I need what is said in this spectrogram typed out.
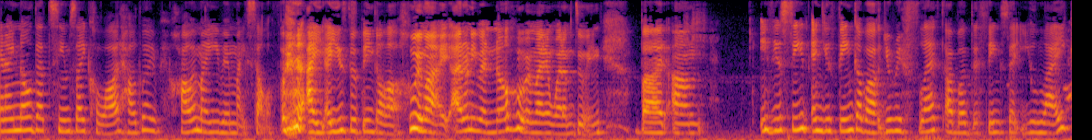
And I know that seems like a lot. How do I how am I even myself? I, I used to think a lot, who am I? I don't even know who am I and what I'm doing. But um if you sit and you think about you reflect about the things that you like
